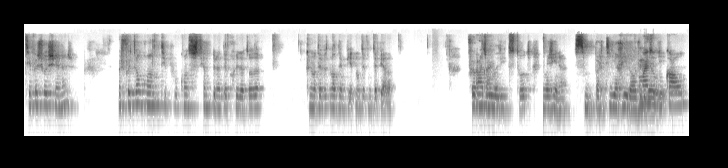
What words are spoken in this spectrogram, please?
tive as suas cenas, mas foi tão tipo, consistente durante a corrida toda que não teve, não tem, não teve muita piada. Foi mais Ok. o alarido todo. Imagina, se me partia a rir ao ouvir Mais o local.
